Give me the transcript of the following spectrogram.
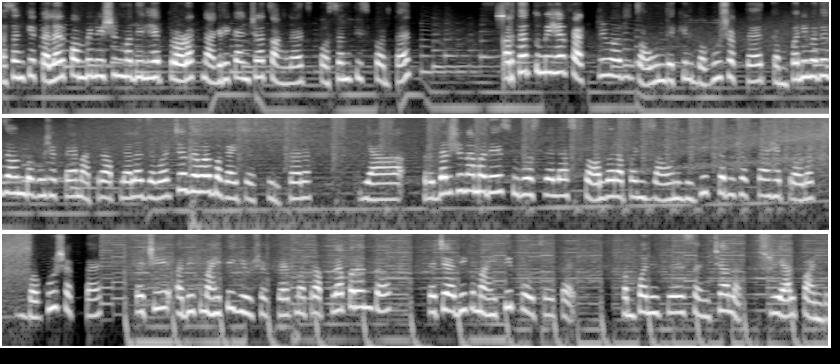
असंख्य कलर कॉम्बिनेशनमधील हे प्रॉडक्ट नागरिकांच्या चांगल्याच पसंतीस पडतात. अर्थात तुम्ही हे फॅक्टरीवर जाऊन देखील बघू शकतायत कंपनीमध्ये जाऊन बघू शकताय मात्र आपल्याला जवळच्या जवळ बघायचे असतील तर या प्रदर्शनामध्ये सुरू असलेल्या स्टॉलवर आपण जाऊन व्हिजिट करू शकता हे प्रॉडक्ट बघू शकताय. त्याची अधिक माहिती घेऊ शकतायत. मात्र आपल्यापर्यंत त्याची अधिक माहिती पोहोचवत आहेत कंपनीचे संचालक श्रियाल पांडे.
